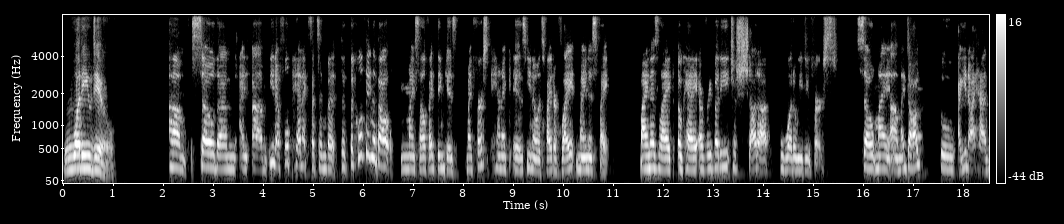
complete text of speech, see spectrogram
What do you do? Um, so then I, um, you know, full panic sets in. But the, the cool thing about myself, I think, is my first panic is, you know, it's fight or flight. Mine is fight. Mine is like, okay, everybody just shut up. What do we do first? So my uh, my dog, who you know I had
